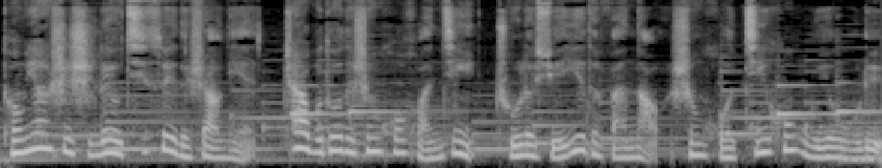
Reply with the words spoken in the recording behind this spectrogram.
同样是十六七岁的少年，差不多的生活环境，除了学业的烦恼，生活几乎无忧无虑。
